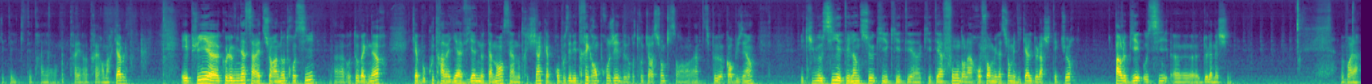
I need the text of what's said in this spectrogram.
qui était, qui était très, très, très remarquable. Et puis euh, Colomina s'arrête sur un autre aussi, euh, Otto Wagner, qui a beaucoup travaillé à Vienne notamment. C'est un Autrichien qui a proposé des très grands projets de restructuration qui sont un petit peu corbuséens et qui lui aussi était l'un de ceux qui, qui, était, qui était à fond dans la reformulation médicale de l'architecture par le biais aussi de la machine. Voilà.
